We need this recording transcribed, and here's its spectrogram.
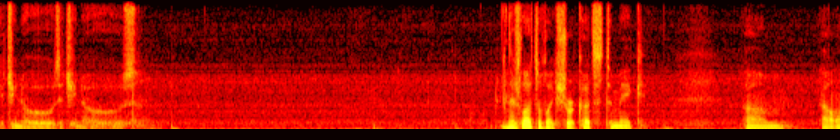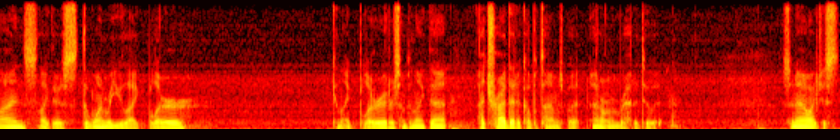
Itchy nose, itchy nose. And there's lots of like shortcuts to make um, outlines. Like there's the one where you like blur, can like blur it or something like that. I tried that a couple times, but I don't remember how to do it. So now I just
